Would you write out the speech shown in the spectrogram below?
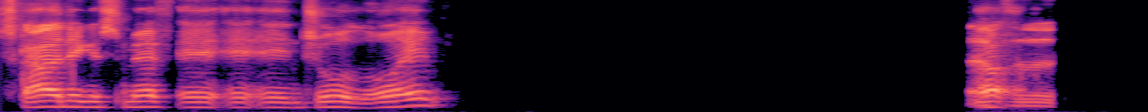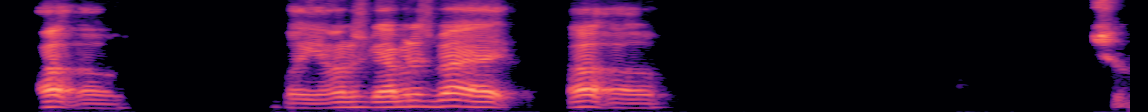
Skylar Diggins Smith and, and, and Jewell Loyd. Uh oh. Wait, Giannis grabbing his back. Uh oh. Sure.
